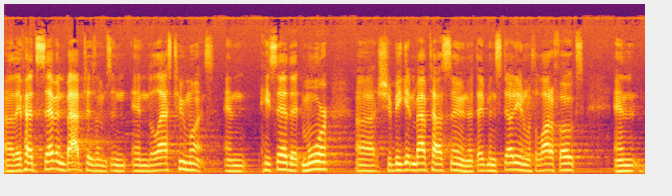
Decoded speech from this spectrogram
they've had seven baptisms in, in the last two months. And he said that more uh, should be getting baptized soon, that they've been studying with a lot of folks, and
